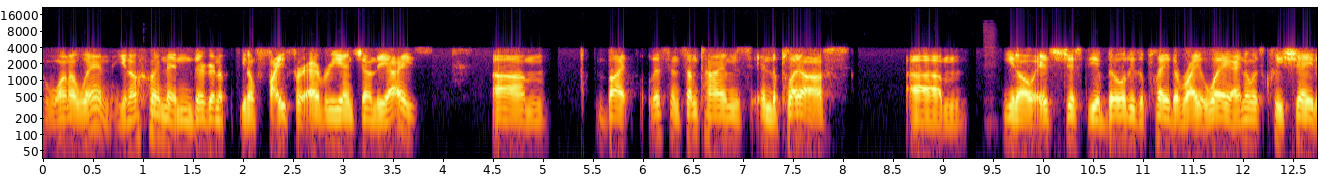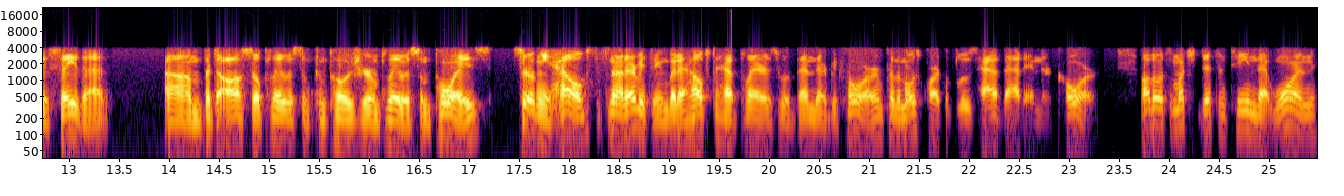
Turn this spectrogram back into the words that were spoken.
want to win, you know, and then they're going to, you know, fight for every inch on the ice. Um, but listen, sometimes in the playoffs, um, you know, it's just the ability to play the right way. I know it's cliche to say that, um, but to also play with some composure and play with some poise certainly helps. It's not everything, but it helps to have players who have been there before. And for the most part, the Blues have that in their core. Although it's a much different team that won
